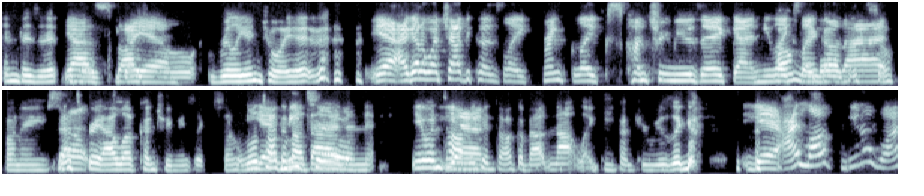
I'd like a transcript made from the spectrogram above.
and visit Yes, I am. really enjoy it. Yeah, I gotta watch out because like Frank likes country music and he Oh likes my like all God, that's that. so funny. That's great. I love country music. So we'll yeah, talk about that. And you and Tommy Yeah. can talk about not liking country music. Yeah, I love, you know what?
